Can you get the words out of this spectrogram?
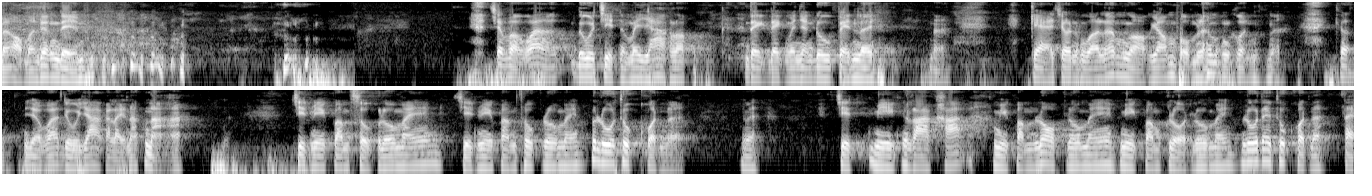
มันออกมาเรื่องเนนจะบอกว่าดูจิตไม่ยากหรอก เด็กๆมันยังดูเป็นเลยนะแก่จนหัวเริ่มงอกย้อมผมแล้วบางคนนะก็อย่าว่าดูยากอะไรนักหนา จิตมีความสุขรู้ไหมจิตมีความทุกข์รู้ไหมก็รู้ทุกคนนะ จิตมีราคะ มีความโลภรู้ไหมมีความโกรธรู้ไหมรู้ได้ทุกคนนะแต่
